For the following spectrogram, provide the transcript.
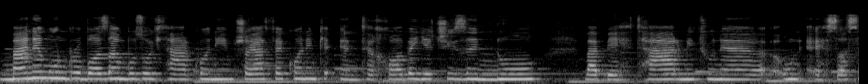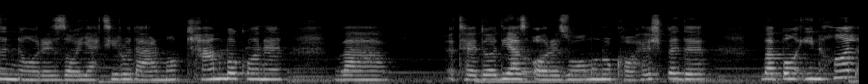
منمون رو بازم بزرگتر کنیم. شاید فکر کنیم که انتخاب یه چیز نو و بهتر می‌تونه اون احساس نارضایتی رو در ما کم بکنه و تعدادی از آرزوهامون رو کاهش بده و با این حال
